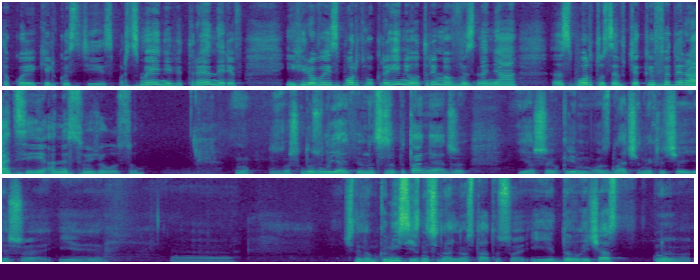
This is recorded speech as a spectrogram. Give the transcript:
такої кількості спортсменів і тренерів. І гірьовий спорт в Україні отримав визнання спорту завдяки федерації, а не союзу. Ну, з вашого дозволу, я відповім на це запитання, адже я ще, окрім означених речей, є ще і е, членом комісії з національного статусу, і довгий час, ну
